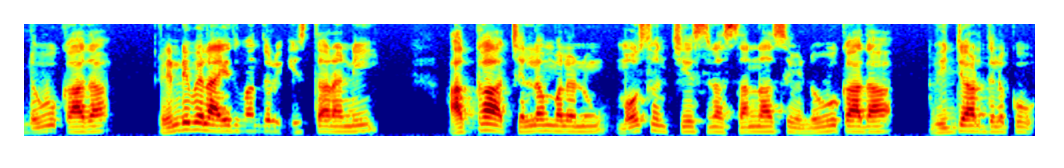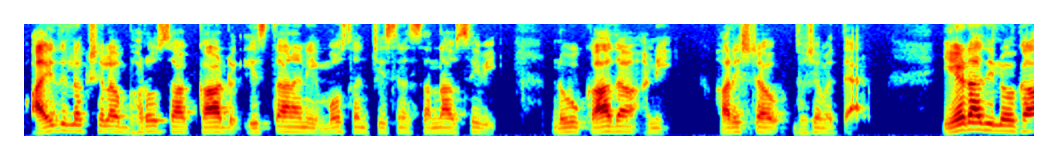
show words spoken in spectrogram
నువ్వు కాదా? రెండు వేల ఐదు వందలు ఇస్తానని అక్క చెల్లమ్మలను మోసం చేసిన సన్నాసివి నువ్వు కాదా? విద్యార్థులకు ఐదు లక్షల భరోసా కార్డు ఇస్తానని మోసం చేసిన సన్నాసివి నువ్వు కాదా? అని హరీష్ రావు ధ్వజమెత్తారు. ఏడాదిలోగా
